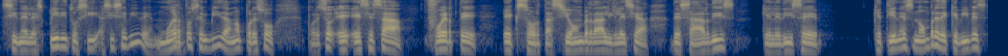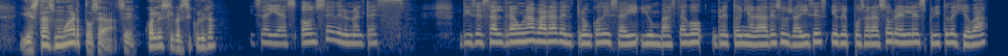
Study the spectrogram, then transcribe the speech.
sin el Espíritu, así, así se vive, muertos en vida, ¿no? Por eso, por eso e, es esa fuerte exhortación, ¿verdad? A la iglesia de Sardis que le dice que tienes nombre de que vives y estás muerto. O sea, ¿cuál es el versículo, hija? Isaías 11, del 1 al 3. Dice, saldrá una vara del tronco de Isaí y un vástago retoñará de sus raíces y reposará sobre él el espíritu de Jehová,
